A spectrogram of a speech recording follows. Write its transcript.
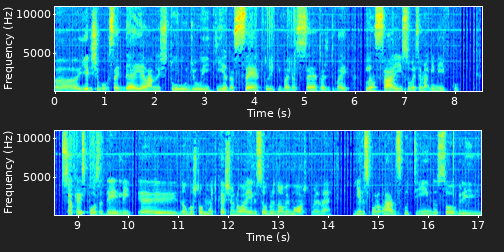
Uh, e ele chegou com essa ideia lá no estúdio e que ia dar certo e que vai dar certo, a gente vai lançar isso, vai ser magnífico. Só que a esposa dele é, não gostou muito, questionou a ele sobre o nome Mortimer, né? E eles foram lá discutindo sobre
